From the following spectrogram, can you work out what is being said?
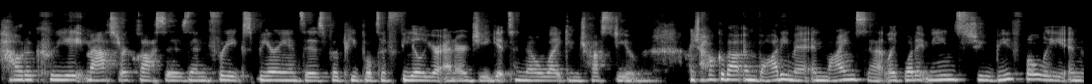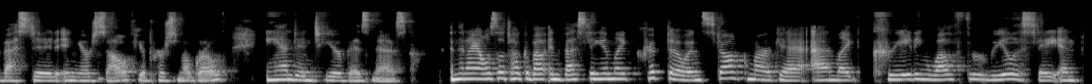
how to create master classes and free experiences for people to feel your energy, get to know, like, and trust you. I talk about embodiment and mindset, like what it means to be fully invested in yourself, your personal growth, and into your business business. And then I also talk about investing in like crypto and stock market and like creating wealth through real estate. And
